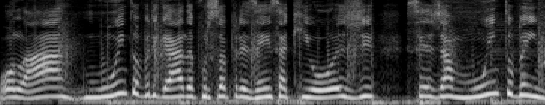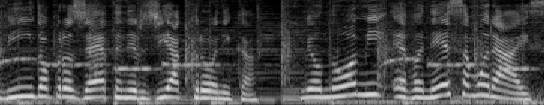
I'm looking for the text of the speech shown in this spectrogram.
Olá, muito obrigada por sua presença aqui hoje. Seja muito bem-vindo ao projeto Energia Crônica. Meu nome é Vanessa Moraes.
